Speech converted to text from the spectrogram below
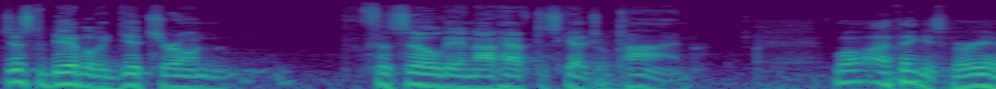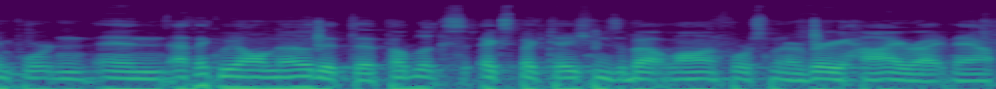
just to be able to get your own facility and not have to schedule time? Well, I think it's very important, and I think we all know that the public's expectations about law enforcement are very high right now.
